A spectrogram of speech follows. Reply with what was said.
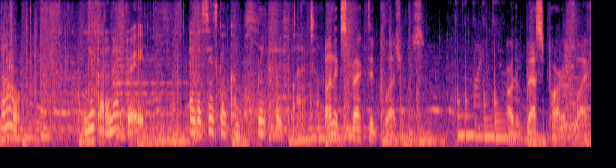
Oh, you got an upgrade. And the seats go completely flat. Unexpected pleasures are the best part of life.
